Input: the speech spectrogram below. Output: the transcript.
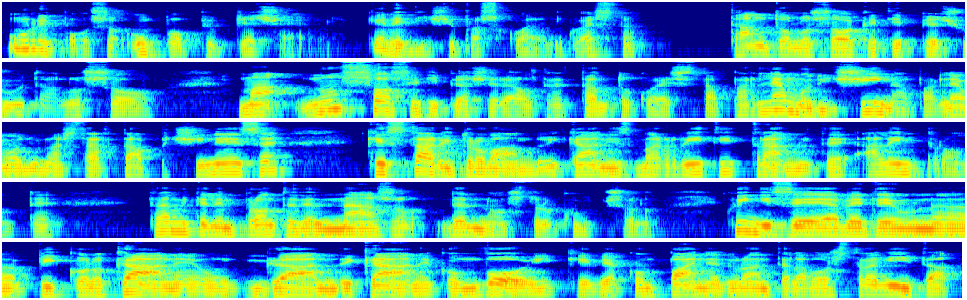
un riposo un po' più piacevole. Che ne dici Pasquale di questo? Tanto lo so che ti è piaciuta, lo so, ma non so se ti piacerà altrettanto questa. Parliamo di Cina, parliamo di una startup cinese che sta ritrovando i cani smarriti tramite le impronte, tramite le impronte del naso del nostro cucciolo. Quindi se avete un piccolo cane, un grande cane con voi che vi accompagna durante la vostra vita,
